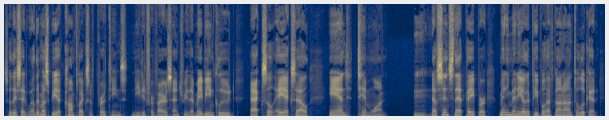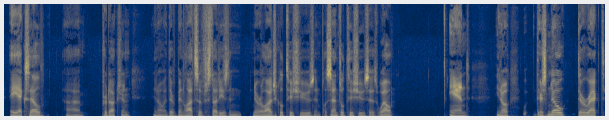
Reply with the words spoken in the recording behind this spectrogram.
So they said, well, there must be a complex of proteins needed for virus entry that maybe include AXL, AXL, and TIM1. Mm. Now, since that paper, many, many other people have gone on to look at AXL uh, production. You know, there have been lots of studies in neurological tissues and placental tissues as well. And, you know, there's no direct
